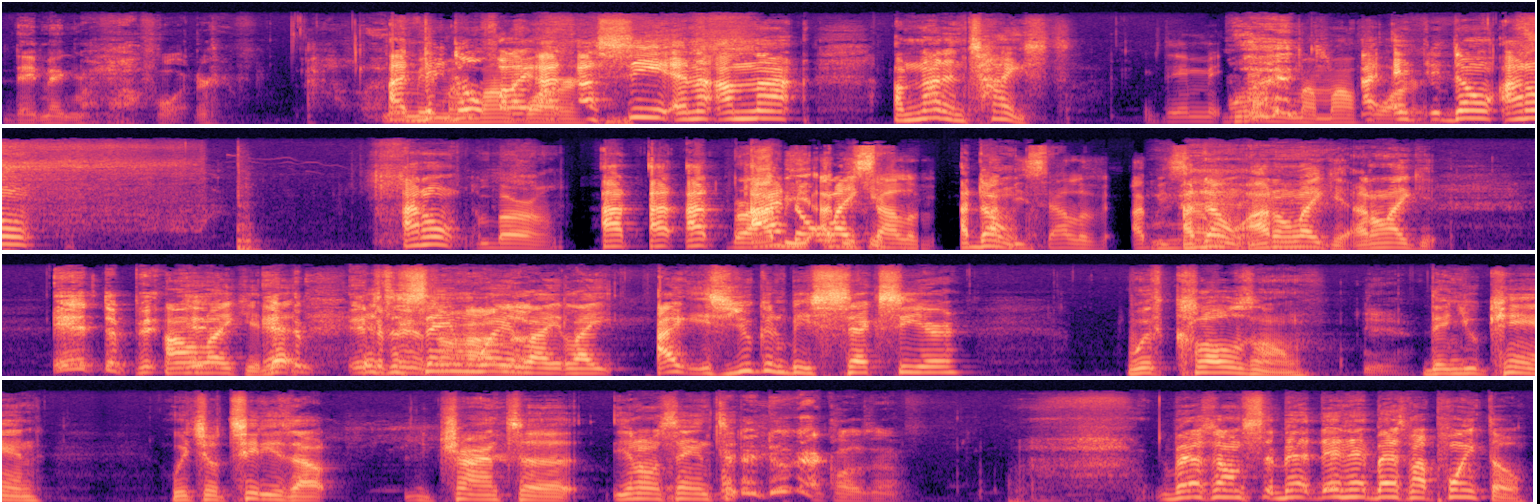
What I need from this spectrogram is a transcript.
They make my mouth water. I they don't like. I, water. I see, it and I'm not. I'm not enticed. they make, What? they make my mouth I, water. it, it don't. I don't. I don't. bro, I I I, bro, I I, be, don't I like be it. saliv- I I don't. be saliv- I be I don't. I don't like it. I don't like it. It depends. I don't like it. That- it's the same way. Like like I, you can be sexier with clothes on yeah. than you can with your titties out, trying to. You know what I'm saying? But To, they do got clothes on. but that's what I'm. sa- But, but that's my point though.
